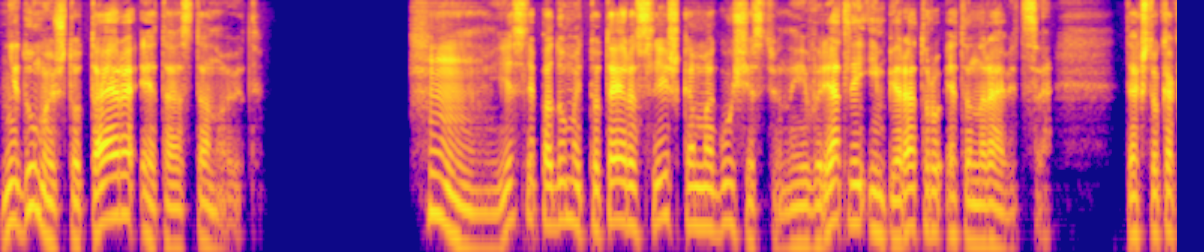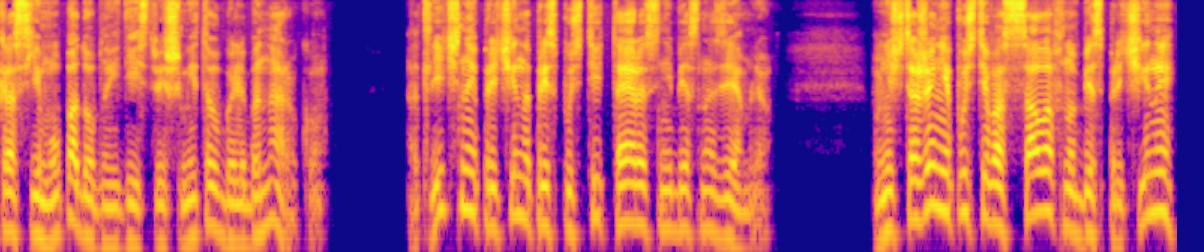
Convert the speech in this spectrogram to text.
не думаю, что Тайра это остановит. Хм, если подумать, то Тайра слишком могущественна, и вряд ли императору это нравится. Так что как раз ему подобные действия Шмидтов были бы на руку. Отличная причина приспустить Тайра с небес на землю. Уничтожение пусть и вассалов, но без причины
